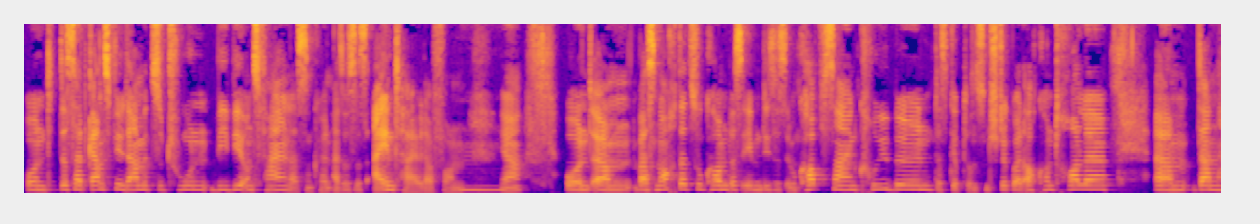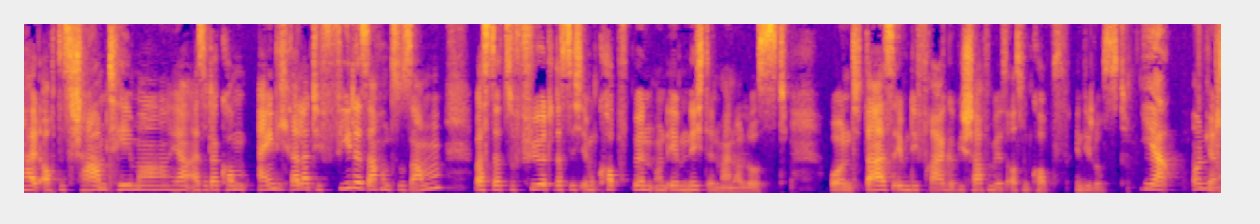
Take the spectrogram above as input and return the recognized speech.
Und das hat ganz viel damit zu tun, wie wir uns fallen lassen können. Also es ist ein Teil davon. Mhm. Ja. Und ähm, was noch dazu kommt, ist eben dieses im Kopf sein, Krübeln, das gibt uns ein Stück weit auch Kontrolle. Ähm, dann halt auch das Schamthema, ja. Also da kommen eigentlich relativ viele Sachen zusammen, was dazu führt, dass ich im Kopf bin und eben nicht in meiner Lust. Und da ist eben die Frage, wie schaffen wir es aus dem Kopf in die Lust? Ja, und genau.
